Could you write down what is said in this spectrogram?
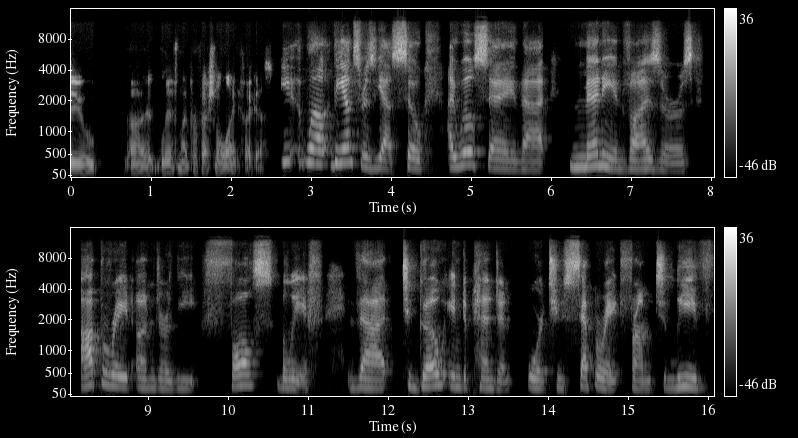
to uh, live my professional life, I guess? Yeah, well, the answer is yes. So I will say that many advisors operate under the false belief that to go independent or to separate from, to leave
